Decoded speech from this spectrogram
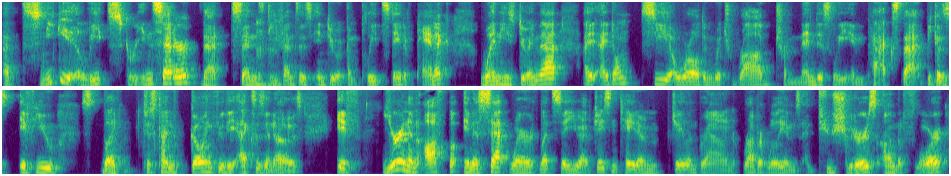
a sneaky elite screen setter that sends mm-hmm. defenses into a complete state of panic, when he's doing that. I, I, don't see a world in which Rob tremendously impacts that because if you like just kind of going through the X's and O's, if you're in an off in a set where let's say you have Jayson Tatum, Jaylen Brown, Robert Williams, and two shooters on the floor,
